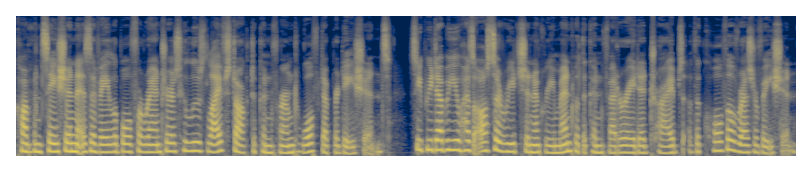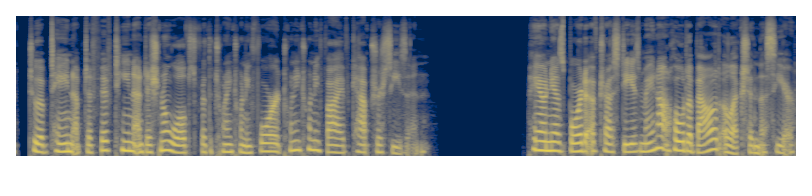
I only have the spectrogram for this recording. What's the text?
Compensation is available for ranchers who lose livestock to confirmed wolf depredations. CPW has also reached an agreement with the Confederated Tribes of the Colville Reservation to obtain up to 15 additional wolves for the 2024 2025 capture season. Paonia's Board of Trustees may not hold a ballot election this year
